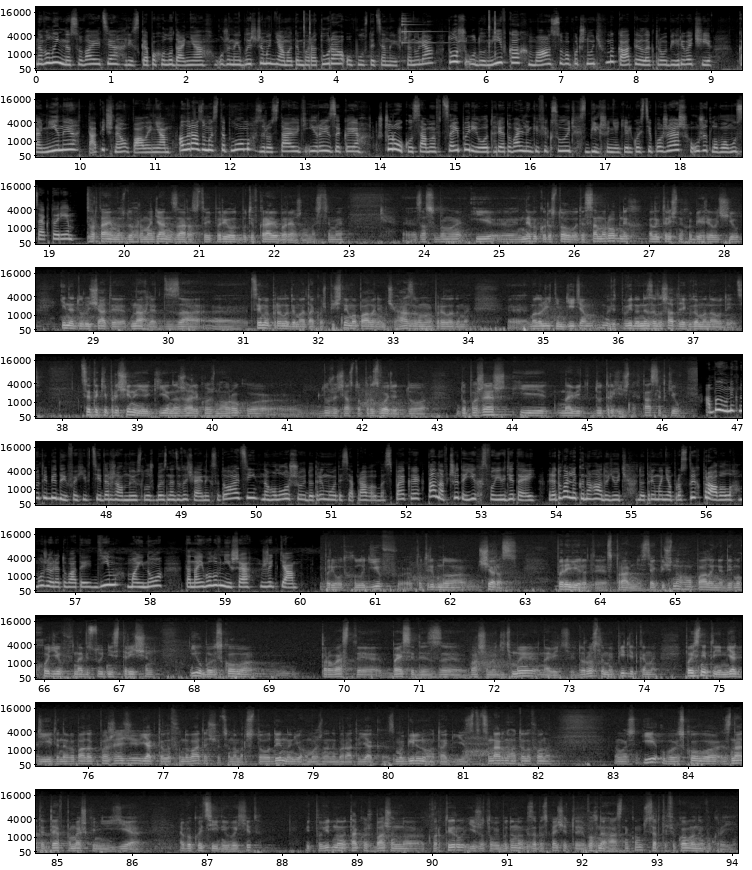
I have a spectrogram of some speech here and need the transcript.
На Волинь насувається різке похолодання. Уже найближчими днями температура опуститься нижче нуля, тож у домівках масово почнуть вмикати електрообігрівачі, каміни та пічне опалення. Але разом із теплом зростають і ризики. Щороку саме в цей період рятувальники фіксують збільшення кількості пожеж у житловому секторі. Звертаємось до громадян зараз в цей період бути вкрай обережними з цими засобами і е, не використовувати саморобних електричних обігрівачів і не доручати нагляд за е, цими приладами, а також пічним опаленням чи газовими приладами е, малолітнім дітям, ну, відповідно, не залишати їх вдома наодинці. Це такі причини, які, на жаль, кожного року е, дуже часто призводять до, до пожеж і навіть до трагічних наслідків. Аби уникнути біди, фахівці Державної служби з надзвичайних ситуацій наголошують дотримуватися правил безпеки та навчити їх своїх дітей. Рятувальники нагадують, дотримання простих правил може врятувати дім, майно та найголовніше життя. В період холодів е, потрібно ще раз перевірити справність як пічного опалення, димоходів на відсутність тріщин і обов'язково провести бесіди з вашими дітьми, навіть дорослими, підлітками, пояснити їм, як діяти на випадок пожежі, як телефонувати, що це номер 101, на нього можна набирати як з мобільного, так і з стаціонарного телефона. Ось. І обов'язково знати, де в помешканні є евакуаційний вихід. Відповідно, також бажано квартиру і житловий будинок забезпечити вогнегасником, сертифікованим в Україні.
